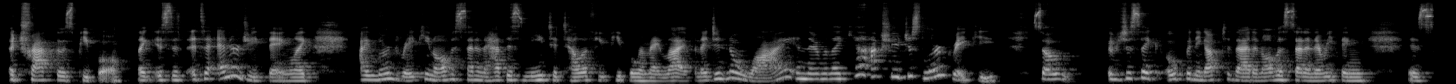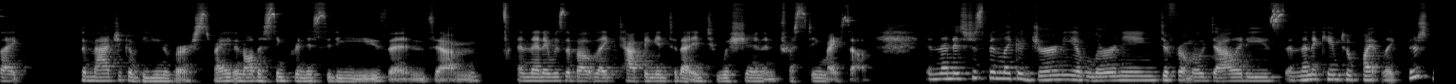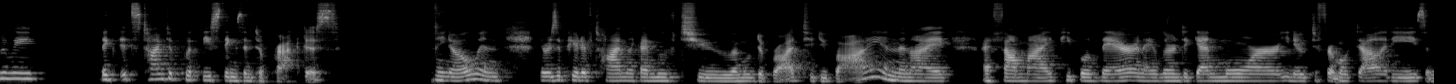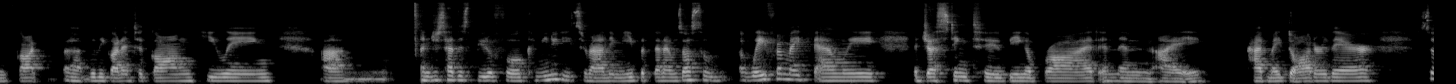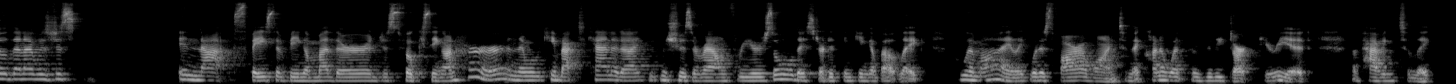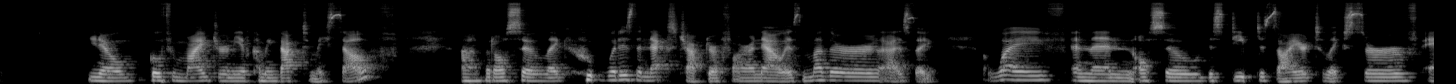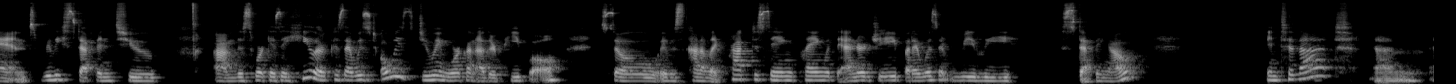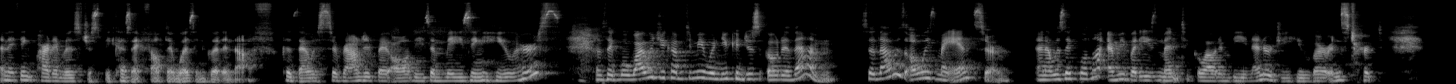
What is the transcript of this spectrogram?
attract those people. Like it's it's an energy thing. Like I learned Reiki and all of a sudden I had this need to tell a few people in my life and I didn't know why. And they were like, yeah, actually I just learned Reiki. So it was just like opening up to that and all of a sudden everything is like the magic of the universe, right? And all the synchronicities and um, and then it was about like tapping into that intuition and trusting myself. And then it's just been like a journey of learning different modalities. And then it came to a point like there's really like it's time to put these things into practice you know and there was a period of time like i moved to i moved abroad to dubai and then i i found my people there and i learned again more you know different modalities and got uh, really got into gong healing um, and just had this beautiful community surrounding me but then i was also away from my family adjusting to being abroad and then i had my daughter there. So then i was just in that space of being a mother and just focusing on her. And then when we came back to Canada, I think when she was around three years old, I started thinking about like, who am I? Like, what does Farah want? And I kind of went through a really dark period of having to like, you know, go through my journey of coming back to myself. Uh, but also like, who, what is the next chapter of Farah now as mother, as like a wife, and then also this deep desire to like serve and really step into um, this work as a healer because I was always doing work on other people. So it was kind of like practicing, playing with the energy, but I wasn't really stepping out into that. Um, and I think part of it was just because I felt I wasn't good enough because I was surrounded by all these amazing healers. I was like, well, why would you come to me when you can just go to them? So that was always my answer. And I was like, well, not everybody is meant to go out and be an energy healer and start,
